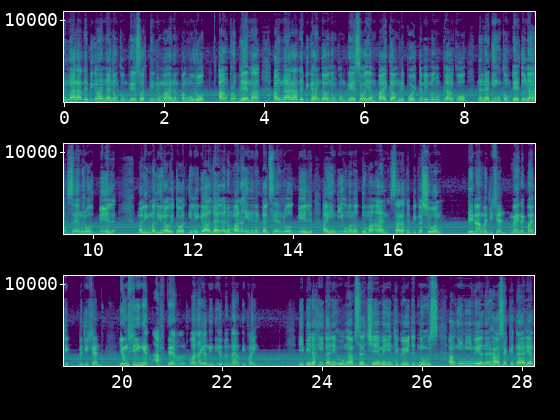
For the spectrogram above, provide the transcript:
na naratipikahan na ng Kongreso at pinirmahan ng Pangulo. Ang problema, ang naratipikahan daw ng Kongreso ay ang BICAM report na may mga blanco na naging kompleto na sa enrolled bill. Maling maliraw ito at illegal dahil anuman ang idinagdag sa enrolled bill ay hindi umunod dumaan sa ratifikasyon. Sino ang magician? May nag-magic magician. Yung sing it after, wala yun, hindi yun na-ratify. Ipinakita ni Ungab sa GMA Integrated News ang in-email ng House Secretariat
